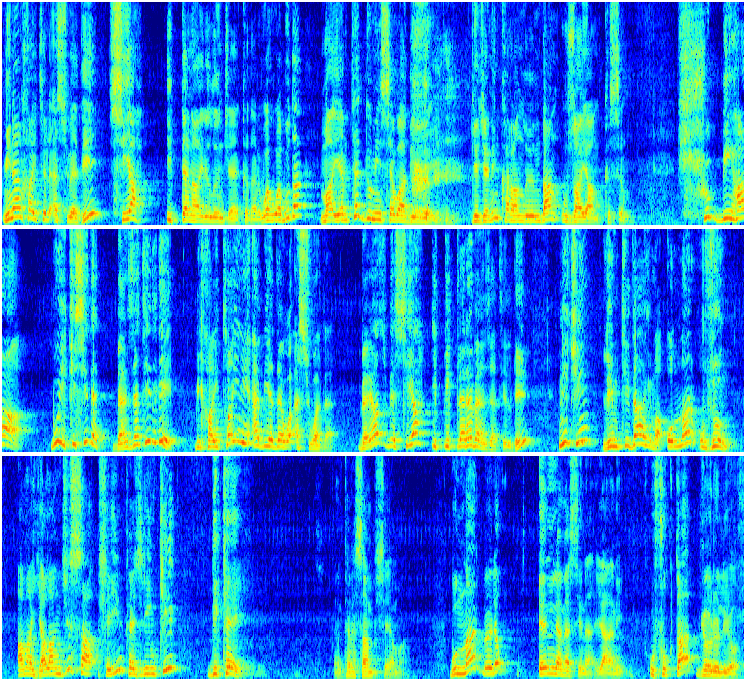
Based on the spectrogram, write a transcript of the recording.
Minel haytil esvedi siyah ipten ayrılıncaya kadar. Ve bu da ma yemteddu min sevadilleyl. Gecenin karanlığından uzayan kısım. Şu biha bu ikisi de benzetildi. Bi haytayni ebyede ve esvede. Beyaz ve siyah ipliklere benzetildi. Niçin? Limtidahima. Onlar uzun. Ama yalancı şeyin fecrinki dikey. Enteresan bir şey ama. Bunlar böyle enlemesine yani ufukta görülüyor.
